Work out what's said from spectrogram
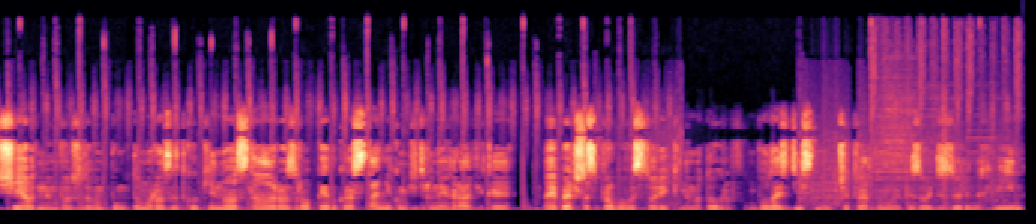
Ще одним важливим пунктом розвитку кіно стала розробка і використання комп'ютерної графіки. Найперша спроба в історії кінематографу була здійснена в четвертому епізоді Зоряних війн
